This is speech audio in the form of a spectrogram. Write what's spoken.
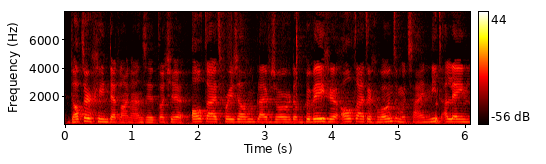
dat er geen deadline aan zit. Dat je altijd voor jezelf moet blijven zorgen. Dat bewegen altijd een gewoonte moet zijn. Niet alleen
